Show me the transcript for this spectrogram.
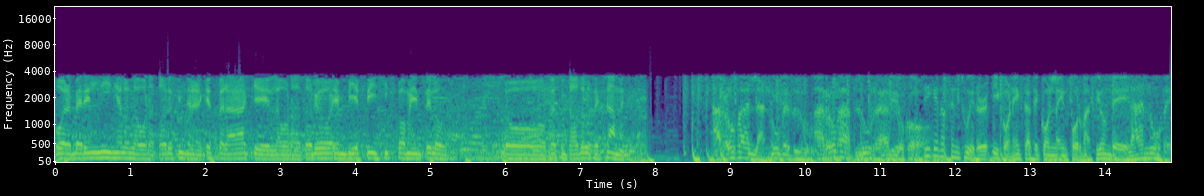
poder ver en línea los laboratorios sin tener que esperar a que el laboratorio envíe físicamente los, los resultados de los exámenes. Arroba la nube blue. Arroba blue radio com. Síguenos en Twitter y conéctate con la información de la nube.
